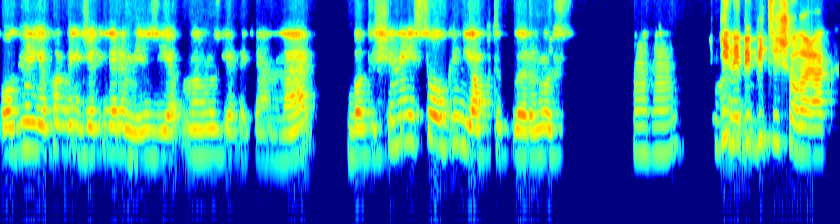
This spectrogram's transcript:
o gün yapabileceklerimiz, yapmamız gerekenler, batışını ise o gün yaptıklarımız. Hı hı. Yine bir bitiş olarak,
